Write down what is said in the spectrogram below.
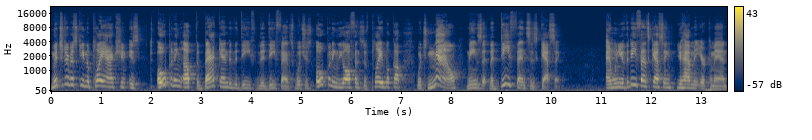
Mitchell Trubisky in the play action is opening up the back end of the, def- the defense, which is opening the offensive playbook up, which now means that the defense is guessing. And when you have the defense guessing, you have them at your command.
